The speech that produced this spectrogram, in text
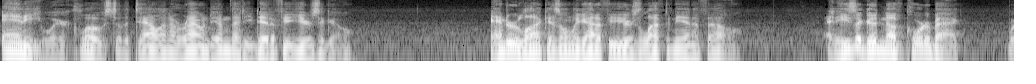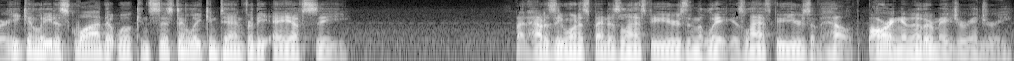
anywhere close to the talent around him that he did a few years ago. Andrew Luck has only got a few years left in the NFL. And he's a good enough quarterback where he can lead a squad that will consistently contend for the AFC. But how does he want to spend his last few years in the league, his last few years of health, barring another major injury?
